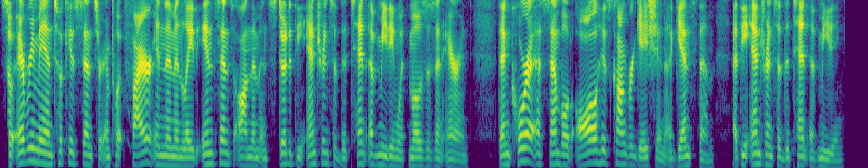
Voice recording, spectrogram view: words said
So every man took his censer and put fire in them and laid incense on them and stood at the entrance of the tent of meeting with Moses and Aaron. Then Korah assembled all his congregation against them at the entrance of the tent of meeting.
